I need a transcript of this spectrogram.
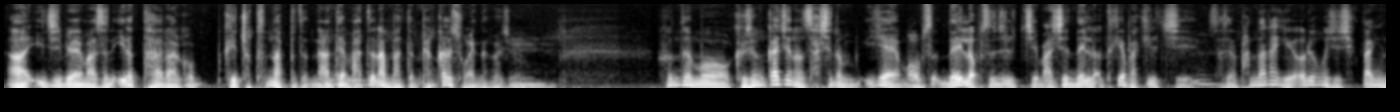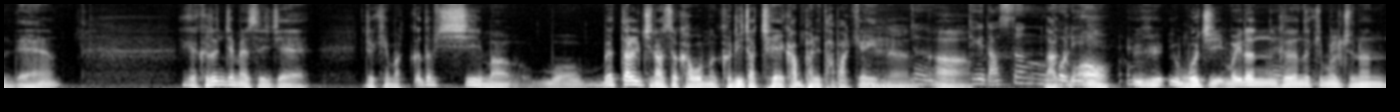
아 이 집의 맛은 이렇다라고 그게 좋든 나쁘든 나한테 맞든 안 맞든 평가할 수가 있는 거죠. 음. 그런데 뭐 그 전까지는 사실은 이게 뭐 없어 내일 없어질지 맛이 내일 어떻게 바뀔지 음. 사실은 판단하기 어려운 것이 식당인데 그러니까 그런 점에서 이제 이렇게 막 끝없이 막 뭐 몇 달 지나서 가보면 거리 자체에 간판이 다 바뀌어 있는 네. 어. 되게 낯선 나 거리. 그, 어 이게 이거 뭐지 뭐 이런 네. 그 느낌을 주는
